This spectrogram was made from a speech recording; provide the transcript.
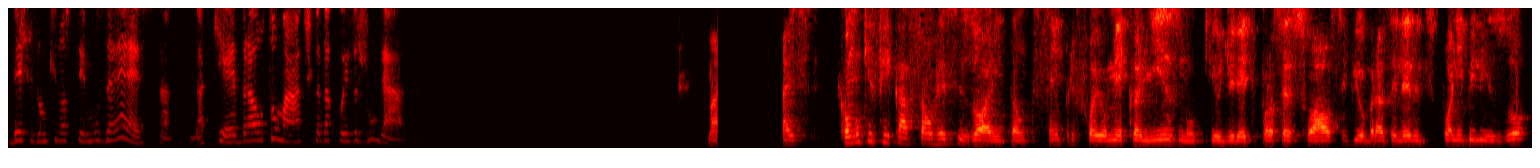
decisão que nós temos é esta, da quebra automática da coisa julgada. Mas como que fica a ação rescisória, então, que sempre foi o mecanismo que o direito processual civil brasileiro disponibilizou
